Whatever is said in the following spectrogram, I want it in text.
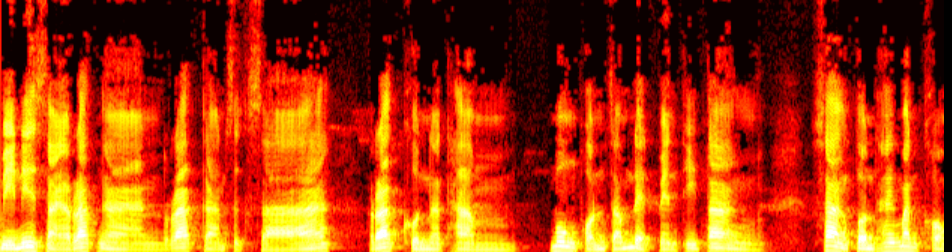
มีนิสัยรักงาน รักการศึกษา รักคุณธรรม มุ่งผลสำเร็จเป็นที่ตั้ง สร้างตนให้มั่นคง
